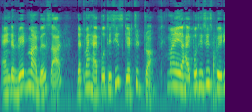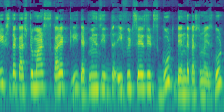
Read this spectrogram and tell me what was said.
and the red marbles are that my hypothesis gets it wrong. My hypothesis predicts the customers correctly. That means if the, if it says it's good, then the customer is good.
